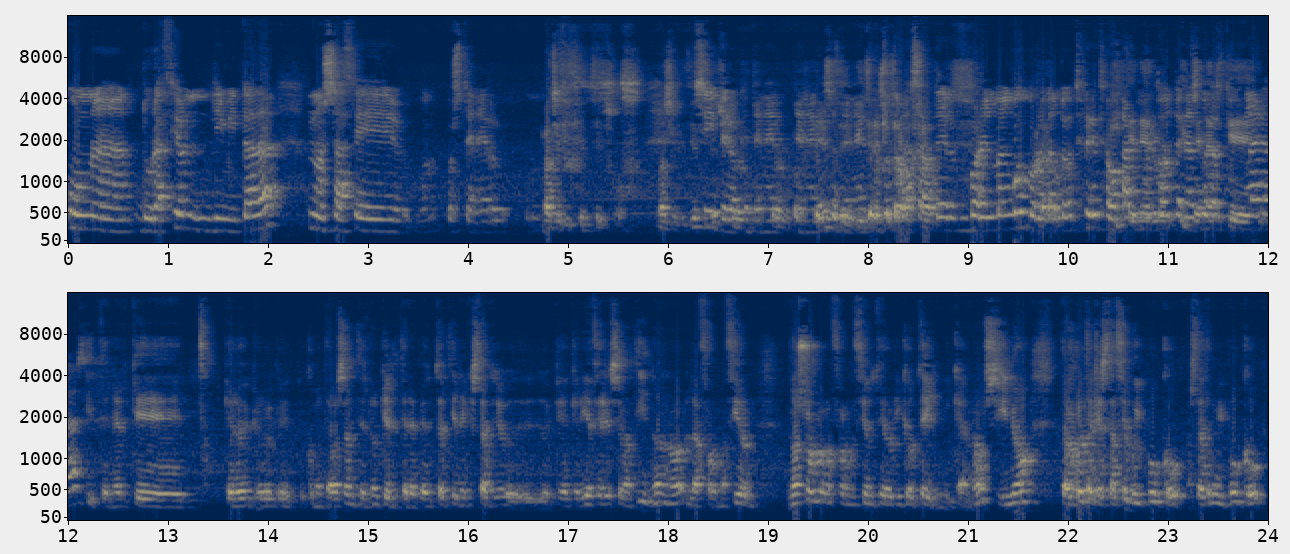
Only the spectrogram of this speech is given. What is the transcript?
una duración limitada nos hace bueno, pues tener más eficientes. Más eficientes sí, pero que tener, tener eso, tener, que, trabajar por el mango y por lo tanto tener que trabajar tener, un montón, tener, las cosas que, claras. Y tener que, que lo, que comentabas antes, ¿no? que el terapeuta tiene que estar, yo que quería hacer ese matiz, ¿no? ¿no? la formación, no solo la formación teórico-técnica, ¿no? sino dar cuenta que hasta hace muy poco, hasta hace muy poco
